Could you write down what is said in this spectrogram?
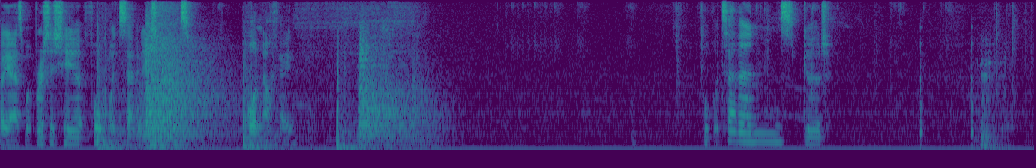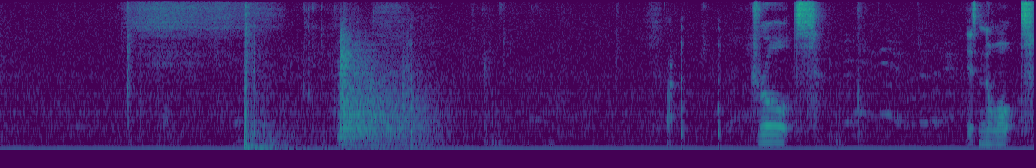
Oh yes, we're British here, 4.7 instruments. Or nothing. Four point sevens, good. Draught is naught.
